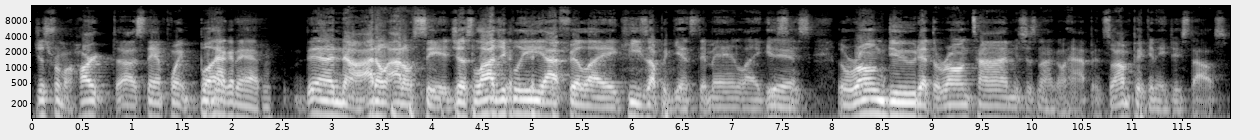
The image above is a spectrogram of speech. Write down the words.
just from a heart uh, standpoint. But Not gonna happen. uh, no, I don't. I don't see it. Just logically, I feel like he's up against it, man. Like it's Yeah. just the wrong dude at the wrong time. It's just not going to happen. So I'm picking AJ Styles.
